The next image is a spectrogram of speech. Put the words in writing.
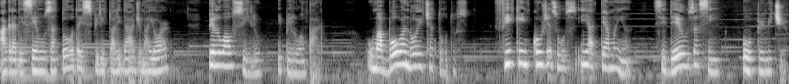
Agradecemos a toda a espiritualidade maior pelo auxílio e pelo amparo. Uma boa noite a todos. Fiquem com Jesus e até amanhã, se Deus assim o permitir.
